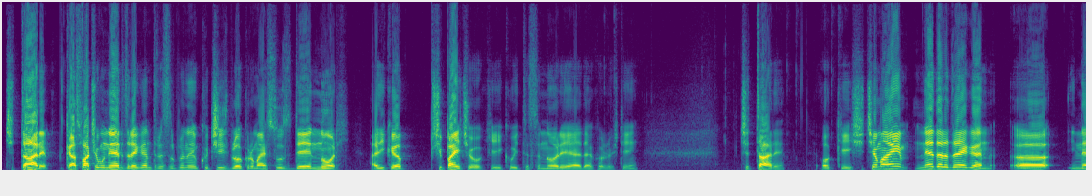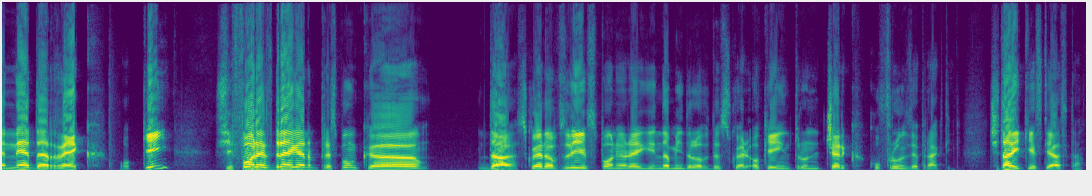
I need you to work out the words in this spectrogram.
Ce tare. Ca să facem un Air Dragon trebuie să-l punem cu 5 blocuri mai sus de nori. Adică și pe aici e ok, că uite, sunt norii aia de acolo, știi? Ce tare. Ok, și ce mai e? Nether Dragon uh, in a Nether Wreck, ok? Și Forest Dragon, presupun că... Da, Square of Leaves, spawn your egg in the middle of the square. Ok, într-un cerc cu frunze, practic. Ce tare e chestia asta.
